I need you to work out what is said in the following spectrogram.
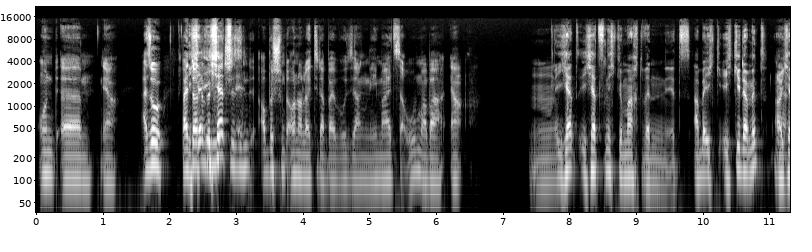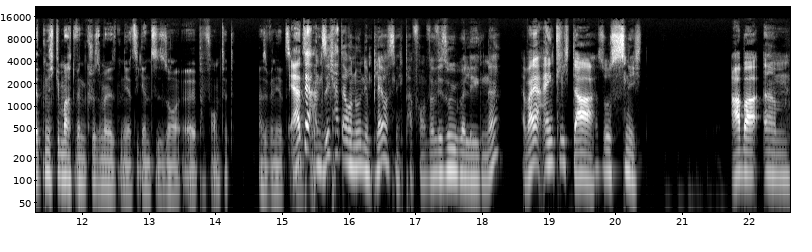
Und ähm, ja. Also bei Ich- Donovan ich Mitchell sind auch bestimmt auch noch Leute dabei, wo sie sagen, nee, mal jetzt da oben, aber ja. Mm, Ich hätte ich es nicht gemacht, wenn jetzt, aber ich, ich gehe damit, aber Ja. ich hätte nicht gemacht, wenn Chris Middleton jetzt die ganze Saison äh, performt hätte. Also wenn jetzt. Er hat ja an sich hat er auch nur in den Playoffs nicht performt, wenn wir so überlegen, ne? Er war ja eigentlich da, so ist es nicht. Aber ähm,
